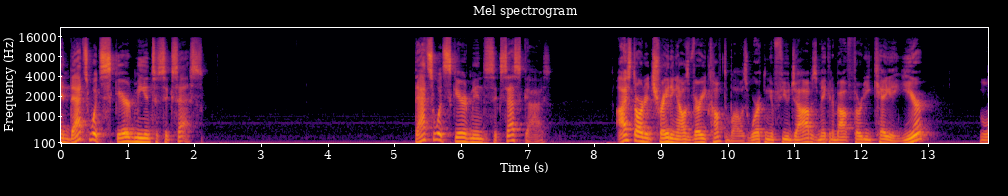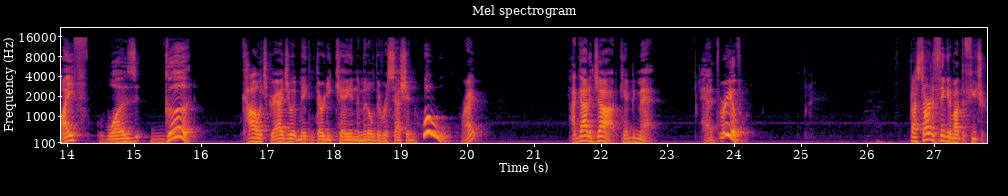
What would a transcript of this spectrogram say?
And that's what scared me into success. That's what scared me into success, guys. I started trading. I was very comfortable. I was working a few jobs, making about 30K a year. Life was good. College graduate making 30K in the middle of the recession. Woo, right? I got a job. Can't be mad. Had three of them. But I started thinking about the future.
